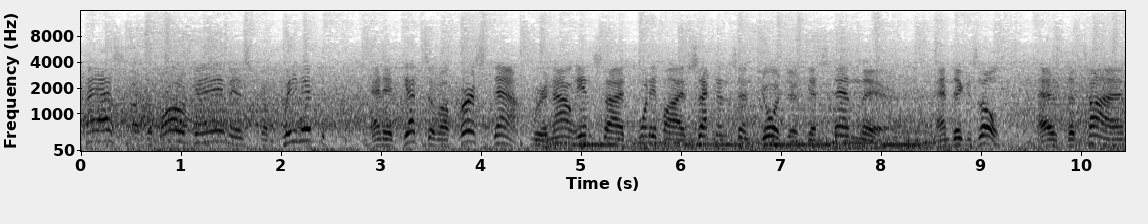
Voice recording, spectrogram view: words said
pass of the ball game is completed and it gets them a first down. We're now inside 25 seconds, and Georgia can stand there and exult as the time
